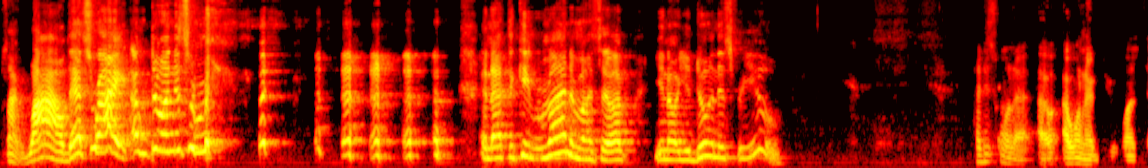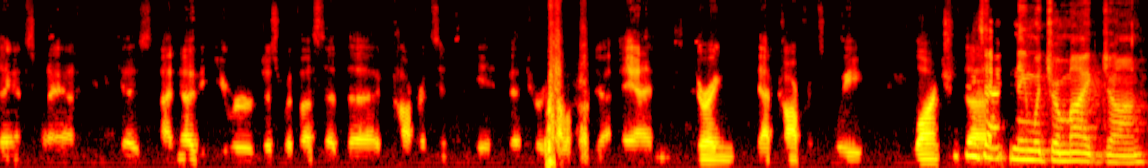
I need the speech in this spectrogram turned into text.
It's like, wow, that's right. I'm doing this for me. and I have to keep reminding myself, you know, you're doing this for you. I just want to, I, I want to do one thing. I just want to ask you because I know that you were just with us at the conference in, in Ventura, California. And during that conference, we launch. What's happening with your mic, John?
